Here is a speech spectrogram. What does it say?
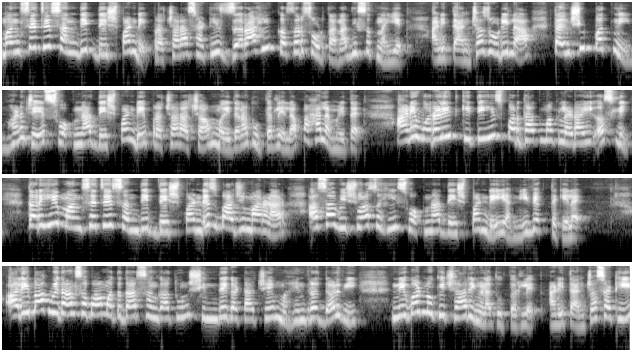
मनसेचे संदीप देशपांडे प्रचारासाठी जराही कसर सोडताना दिसत नाहीयेत. आणि त्यांच्या जोडीला त्यांची पत्नी म्हणजे स्वप्ना देशपांडे प्रचाराच्या मैदानात उतरलेला पाहायला मिळत आहेत आणि वरळीत कितीही स्पर्धात्मक लढाई असली तरीही मनसेचे संदीप देशपांडेच बाजी मारणार असा विश्वासही स्वप्ना देशपांडे यांनी व्यक्त केलाय. अलिबाग विधानसभा मतदारसंघातून शिंदे गटाचे महेंद्र दळवी निवडणुकीच्या रिंगणात उतरलेत आणि त्यांच्यासाठी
